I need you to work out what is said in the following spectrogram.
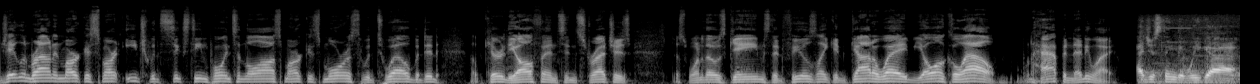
Jaylen Brown and Marcus Smart each with 16 points in the loss. Marcus Morris with 12, but did help carry the offense in stretches. Just one of those games that feels like it got away. Yo, Uncle Al, what happened anyway? I just think that we got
